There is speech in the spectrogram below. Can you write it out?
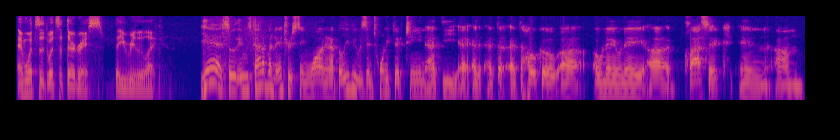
and what's the what's the third race that you really like? Yeah, so it was kind of an interesting one, and I believe it was in 2015 at the at, at the at the Hoka uh, One One uh, Classic in um,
